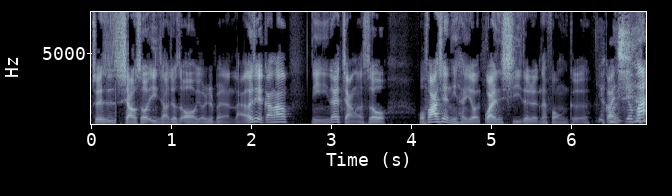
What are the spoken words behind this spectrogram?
所以是小时候印象就是哦，有日本人来，而且刚刚你你在讲的时候。我发现你很有关系的人的风格，关系有吗？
